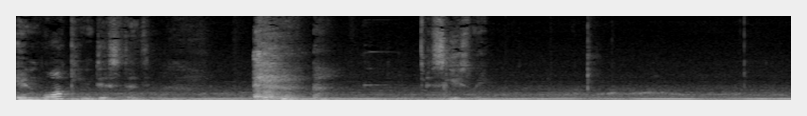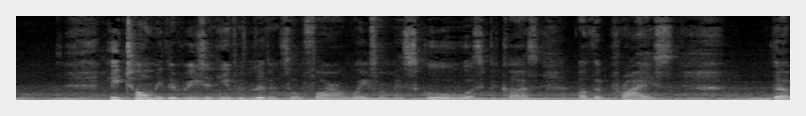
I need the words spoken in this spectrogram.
in walking distance. Excuse me. He told me the reason he was living so far away from his school was because of the price. The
